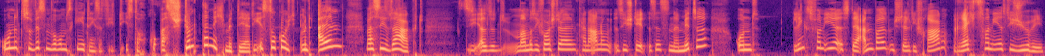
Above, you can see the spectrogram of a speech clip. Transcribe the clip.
ohne zu wissen, worum es geht, denke ich so, die, die ist doch, was stimmt denn nicht mit der? Die ist so komisch. Mit allem, was sie sagt. Sie, also man muss sich vorstellen, keine Ahnung, sie steht, sitzt in der Mitte und links von ihr ist der Anwalt und stellt die Fragen, rechts von ihr ist die Jury.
